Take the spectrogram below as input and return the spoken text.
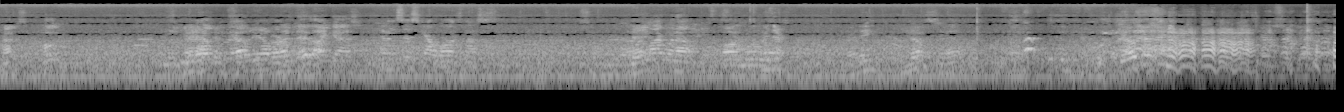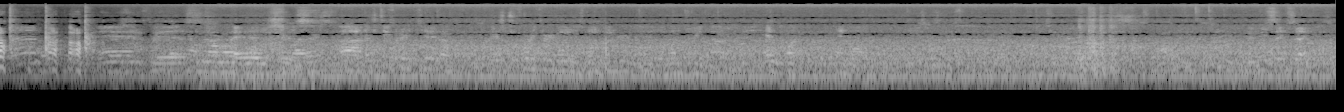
right, so hold it. You gonna help me? Help me out? All right, they like guys. And it says Scout Logs not. Okay. Light went out. Right there. Ready? Yep. And this Uh, there's 232. There's 43 ones, 100, and 139. And one. And one. 56 seconds.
